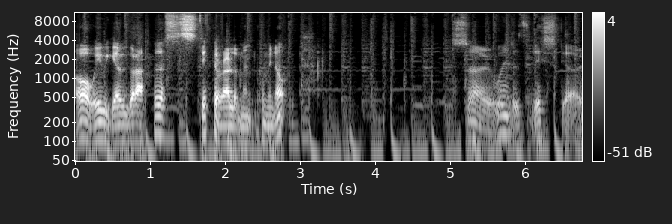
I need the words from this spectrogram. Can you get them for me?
Oh, here we go. We've got our first sticker element coming up. So, where does this go?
